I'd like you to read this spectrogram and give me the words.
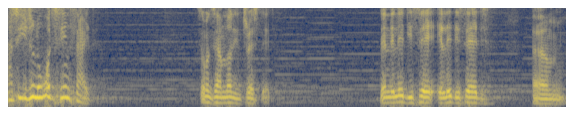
I say, you don't know what's inside. Someone say, I'm not interested. Then the lady say, a lady said, um,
